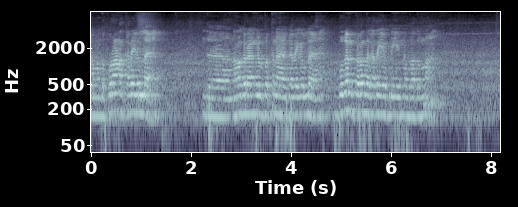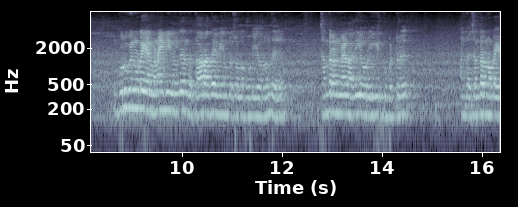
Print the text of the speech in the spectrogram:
நம்ம அந்த புராண கதைகளில் இந்த நவகிரகங்கள் பற்றின கதைகளில் புதன் பிறந்த கதை அப்படின்னு பார்த்தோம்னா குருவினுடைய மனைவி வந்து அந்த தாராதேவி என்று சொல்லக்கூடியவர் வந்து சந்திரன் மேலே அதிக ஒரு ஈர்ப்பு பெற்று அந்த சந்திரனுடைய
